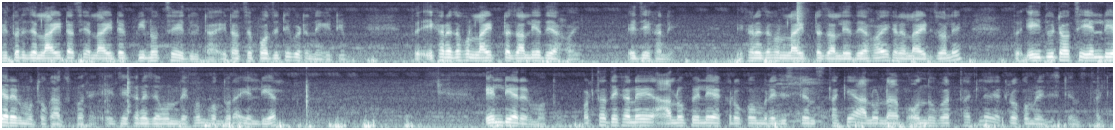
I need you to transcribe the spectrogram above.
ভেতরে যে লাইট আছে লাইটের পিন হচ্ছে এই দুইটা। এটা হচ্ছে পজিটিভ এটা নেগেটিভ তো এখানে যখন লাইটটা জ্বালিয়ে দেওয়া হয়, এই যে এখানে এখানে যখন লাইটটা জ্বালিয়ে দেওয়া হয়, এখানে লাইট জ্বলে তো এই দুইটা হচ্ছে এলডিআর এর মতো কাজ করে। এই যে এখানে যেমন দেখুন বন্ধুরা, এলডিআর। এলডিআর এর মতো। অর্থাৎ এখানে আলো পেলে একরকম রেজিস্ট্যান্স থাকে, আলো না, অন্ধকার থাকলে একরকম রেজিস্ট্যান্স থাকে।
